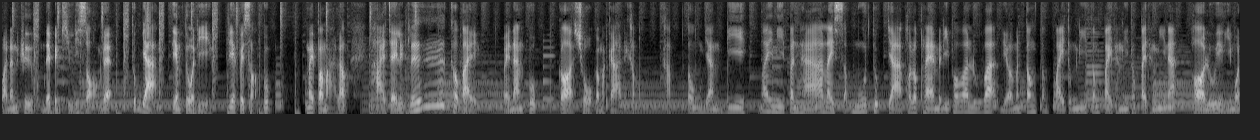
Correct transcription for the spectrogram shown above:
วันนั้นคือผมได้เป็นคิวที่ 2 ด้วย ทุกอย่างเตรียมตัวดี เรียกไปสอบปุ๊บ ไม่ประมาทแล้ว หายใจลึกๆเข้าไป ไปนั่งปุ๊บ ก็โชว์กรรมการเลยครับครับตรงอย่างดีไม่มีปัญหาอะไร smooth ทุกอย่างพอเรา plan มาดีเพราะว่ารู้ว่าเดี๋ยวมันต้องต้องไปตรงนี้ต้องไปทางนี้ต้องไปทางนี้นะ พอรู้อย่างนี้หมด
